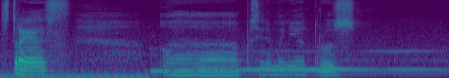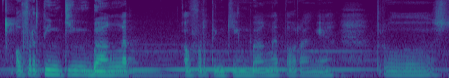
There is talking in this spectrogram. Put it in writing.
stres uh, apa sih namanya terus overthinking banget overthinking banget orangnya terus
